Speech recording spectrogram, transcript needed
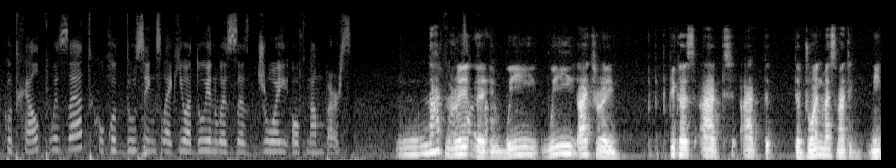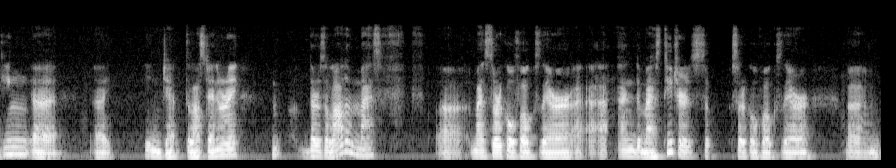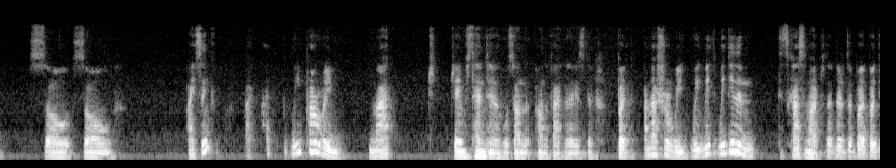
could help with that, who could do things like you are doing with the joy of numbers? Not For- for- really. We we actually because at at the, the joint mathematics meeting uh, uh, in Jan- the last January, m- there's a lot of math uh, math circle folks there uh, uh, and the math teachers cir- circle folks there. Um, so so I think I, I we probably met James Tanton, who's on the on the faculty there, but I'm not sure we, we, we, we didn't discuss much. There's a, but but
